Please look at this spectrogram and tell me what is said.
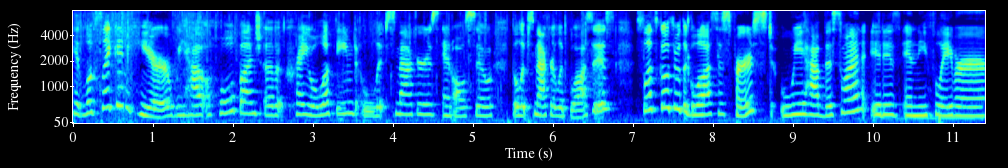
it looks like in here we have a whole bunch of Crayola themed lip smackers and also the lip smacker lip glosses. So let's go through the glosses first. We have this one. It is in the flavor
